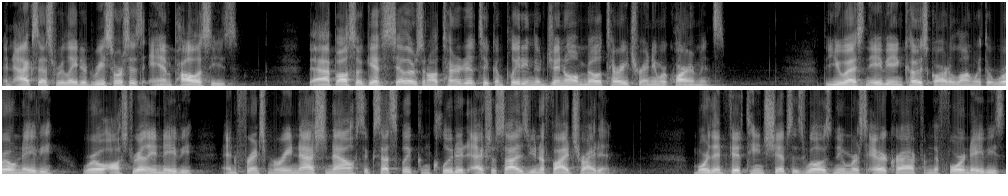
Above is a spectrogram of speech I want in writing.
and access related resources and policies. The app also gives sailors an alternative to completing their general military training requirements. The U.S. Navy and Coast Guard, along with the Royal Navy, Royal Australian Navy, and French Marine Nationale successfully concluded Exercise Unified Trident. More than 15 ships, as well as numerous aircraft from the four navies,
